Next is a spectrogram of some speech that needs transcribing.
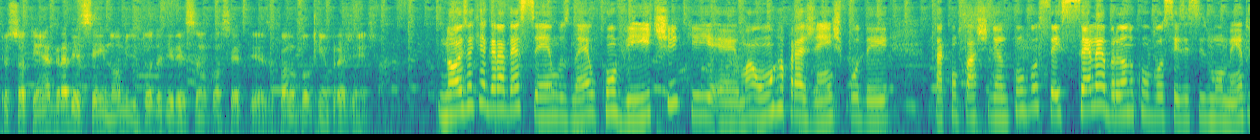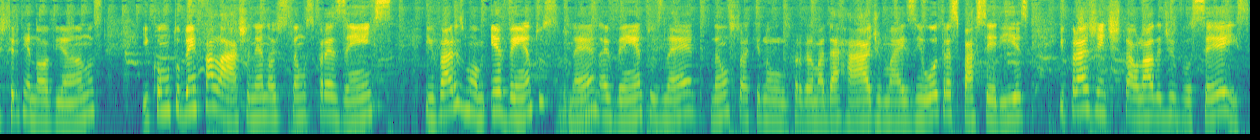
Eu só tenho a agradecer em nome de toda a direção, com certeza. Fala um pouquinho pra gente. Nós é que agradecemos né, o convite, que é uma honra para a gente poder estar compartilhando com vocês, celebrando com vocês esses momentos, 39 anos. E como tu bem falaste, né, nós estamos presentes em vários eventos, né, eventos, né, não só aqui no programa da rádio, mas em outras parcerias. E para a gente estar ao lado de vocês,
